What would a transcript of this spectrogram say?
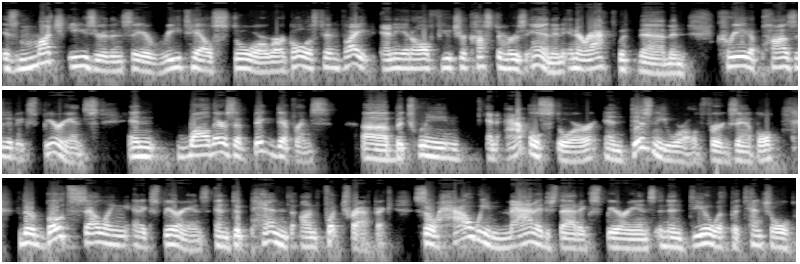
is much easier than, say, a retail store where our goal is to invite any and all future customers in and interact with them and create a positive experience. And while there's a big difference uh, between an Apple store and Disney World, for example, they're both selling an experience and depend on foot traffic. So, how we manage that experience and then deal with potential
